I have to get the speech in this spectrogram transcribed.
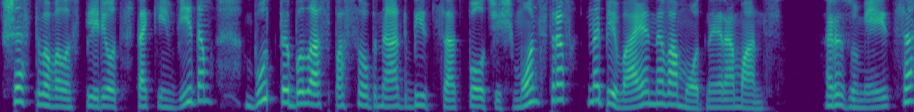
шествовала вперед с таким видом, будто была способна отбиться от полчищ монстров, напевая новомодный романс. Разумеется,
